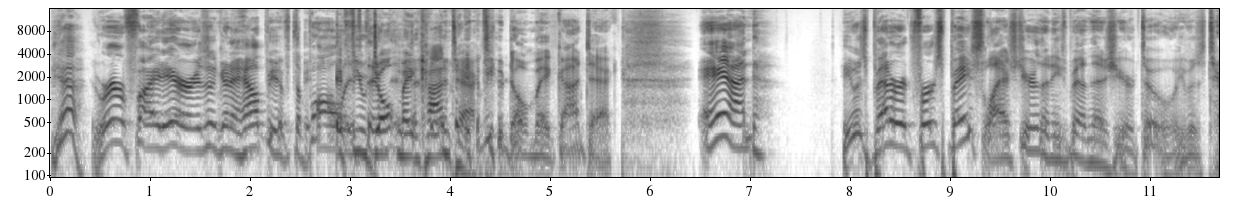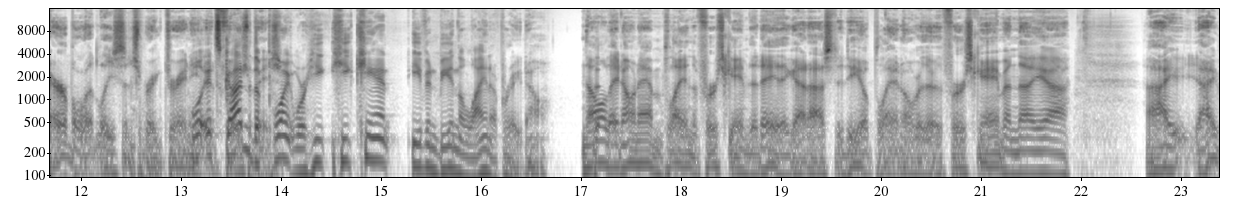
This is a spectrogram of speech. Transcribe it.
Yeah. Rarefied air isn't going to help you if the ball If you don't make contact. if you don't make contact, and he was better at first base last year than he's been this year too. He was terrible at least in spring training. Well, it's gotten to the base. point where he he can't even be in the lineup right now. No, they don't have him playing the first game today. They got Astudillo playing over there the first game, and they, uh, I, I,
